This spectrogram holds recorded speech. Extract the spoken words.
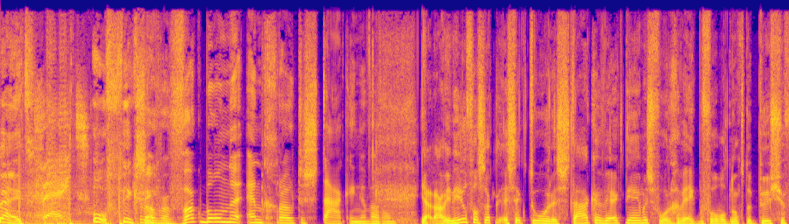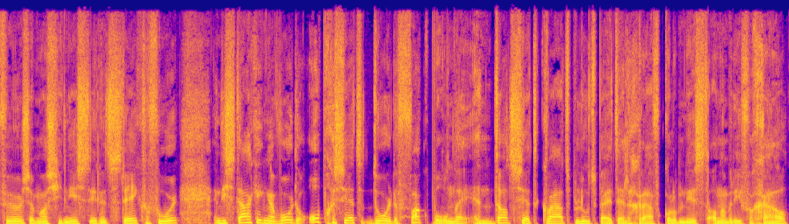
Feit. Feit. Of fictie. Over vakbonden en grote stakingen. Waarom? Ja, nou, in heel veel sectoren staken werknemers. Vorige week bijvoorbeeld nog de buschauffeurs en machinisten in het streekvervoer. En die stakingen worden opgezet door de vakbonden. En dat zet kwaad bloed bij Telegraaf-columnist Annemarie van Gaal.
